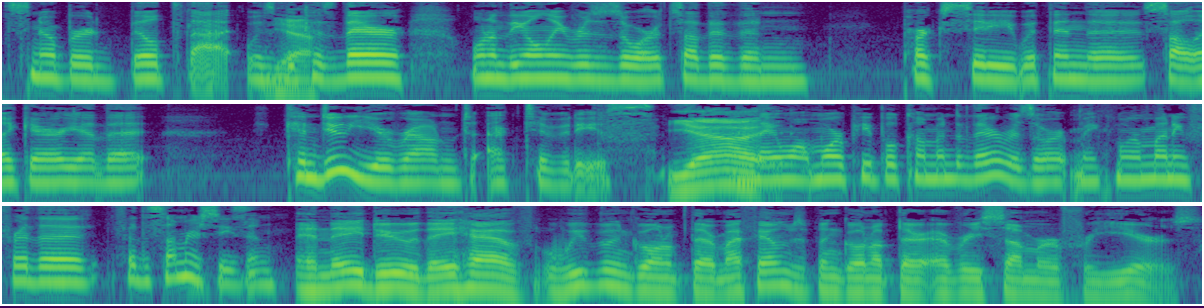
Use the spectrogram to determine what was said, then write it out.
Snowbird built that was Yeah. because they're one of the only resorts other than Park City within the Salt Lake area that can do year-round activities. Yeah. and they want more people coming to their resort, make more money for the for the summer season. And they do. They have. We've been going up there. My family's been going up there every summer for years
